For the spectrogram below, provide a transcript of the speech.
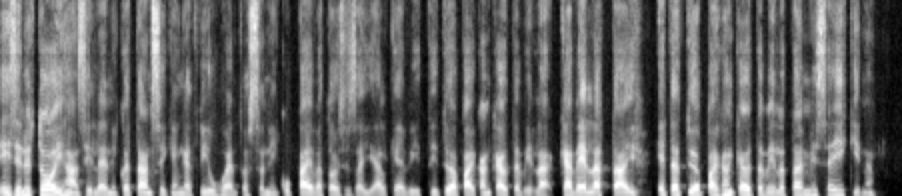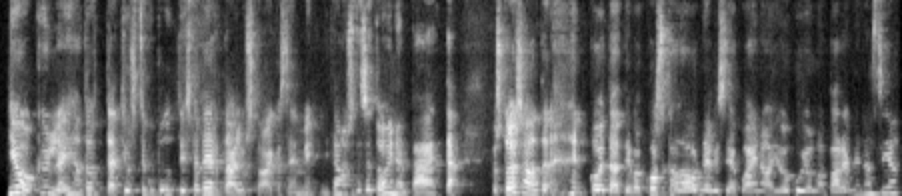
Ei se nyt ole ihan silleen, niin kuin, tanssikengät viuhuen tuossa niin kuin päivä toisensa jälkeen viittii työpaikan käytävillä kävellä tai etätyöpaikan käytävillä tai missä ikinä. Joo, kyllä, ihan totta. Että just kun puhuttiin sitä vertailusta aikaisemmin, niin tämä on sitten se toinen pää, että jos toisaalta koetaan, että ei voi koskaan olla onnellisia, kun aina on joku, jolla on paremmin asiat,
